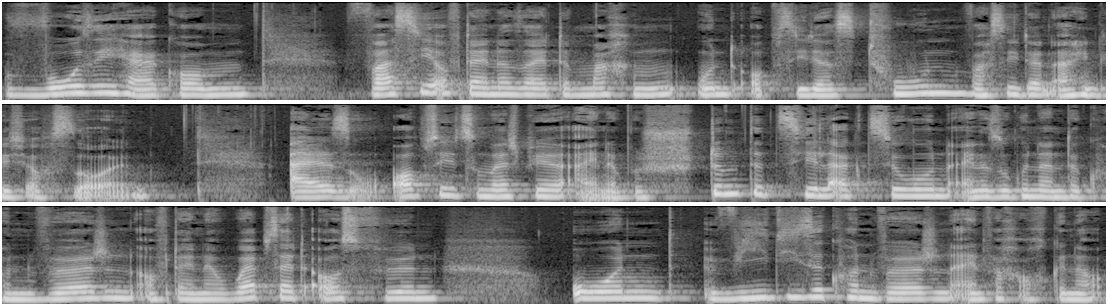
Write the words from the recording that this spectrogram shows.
wo sie herkommen, was sie auf deiner Seite machen und ob sie das tun, was sie dann eigentlich auch sollen. Also, ob sie zum Beispiel eine bestimmte Zielaktion, eine sogenannte Conversion auf deiner Website ausführen und wie diese Conversion einfach auch genau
